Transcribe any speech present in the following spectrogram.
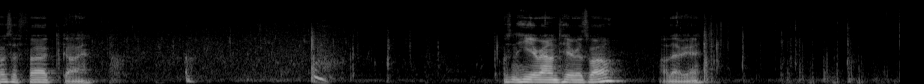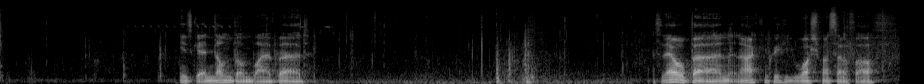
Where was the third guy? Wasn't he around here as well? Oh, there we go. He's getting numbed on by a bird. So they all burn, and I can quickly wash myself off.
